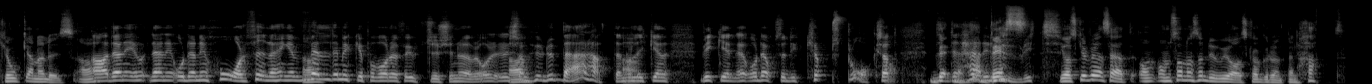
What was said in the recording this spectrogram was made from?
Klok analys. Ja. Ja, den är, den är, och den är hårfin. Det hänger väldigt mycket på vad du är för utstyrsel över. Och liksom hur du bär hatten och, vilken, vilken, och det är också ditt kroppsspråk. Så att det, här är Bäst- lurigt. Jag skulle vilja säga att om, om sådana som du och jag ska gå runt med en hatt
